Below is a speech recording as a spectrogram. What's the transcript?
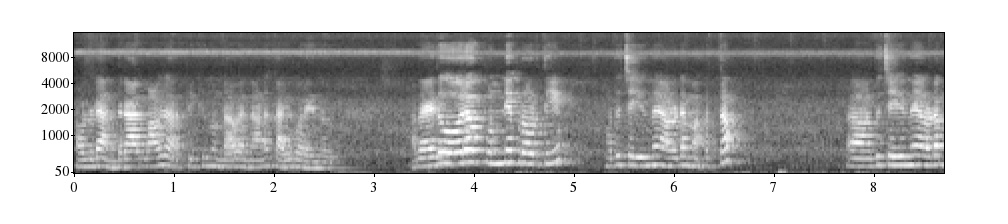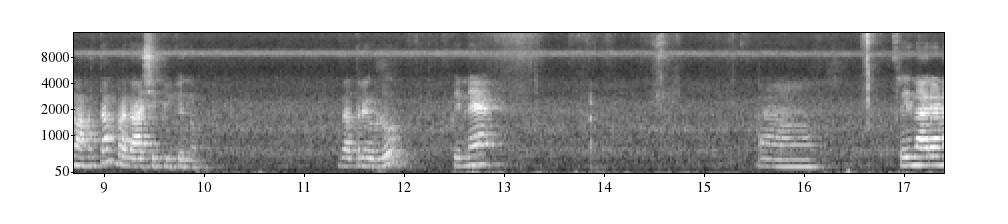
അവളുടെ അന്തരാത്മാവിൽ അർപ്പിക്കുന്നുണ്ടാവും എന്നാണ് കവി പറയുന്നത്. അതായത് ഓരോ പുണ്യപ്രവൃത്തിയും അത് ചെയ്യുന്ന അവളുടെ മഹത്വം അത് ചെയ്യുന്ന അവളുടെ മഹത്വം പ്രകാശിപ്പിക്കുന്നു. ഇതത്രയേ ഉള്ളൂ. പിന്നെ ശ്രീനാരായണ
